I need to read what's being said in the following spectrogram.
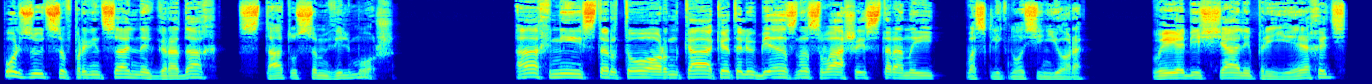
пользуются в провинциальных городах статусом вельмож. «Ах, мистер Торн, как это любезно с вашей стороны!» — воскликнула сеньора. «Вы обещали приехать,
